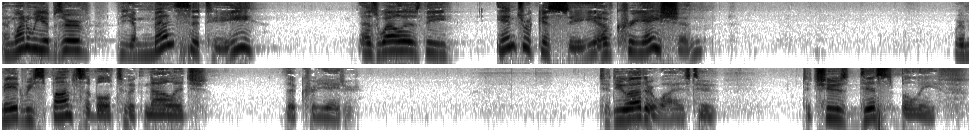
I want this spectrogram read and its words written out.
And when we observe the immensity as well as the intricacy of creation, we're made responsible to acknowledge the Creator. To do otherwise, to to choose disbelief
